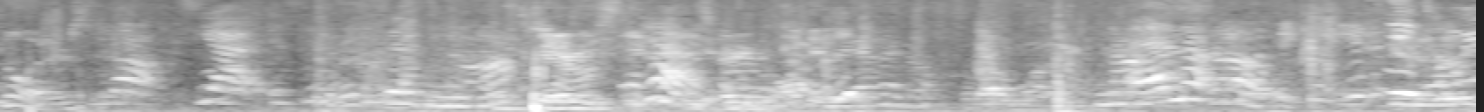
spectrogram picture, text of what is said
Yeah, there's no others. Yeah, it's, it says not. It's very steep. It's very wide. Not so. Here. Maybe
